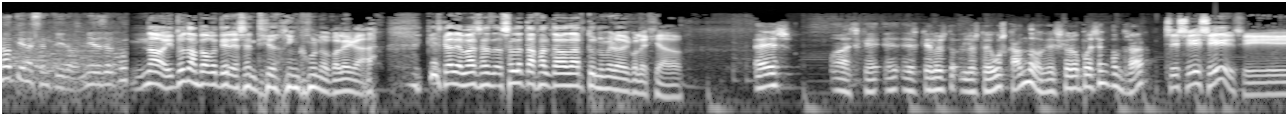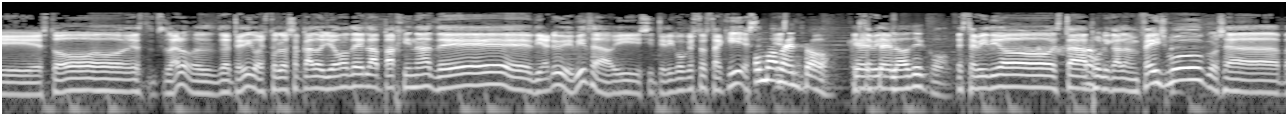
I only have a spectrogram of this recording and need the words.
No tiene sentido, ni desde el punto No, y tú tampoco tienes sentido ninguno, colega. Que es que además solo te ha faltado dar tu número de colegiado. Es, es que, es que lo, estoy, lo estoy buscando, es que lo puedes encontrar. Sí, sí, sí, sí. Esto, es- claro, ya te digo, esto lo he sacado yo de la página de Diario Ibiza. Y si te digo que esto está aquí, es- Un es- momento, que este te lo digo. Este vídeo está Ah. publicado en Facebook, o sea,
